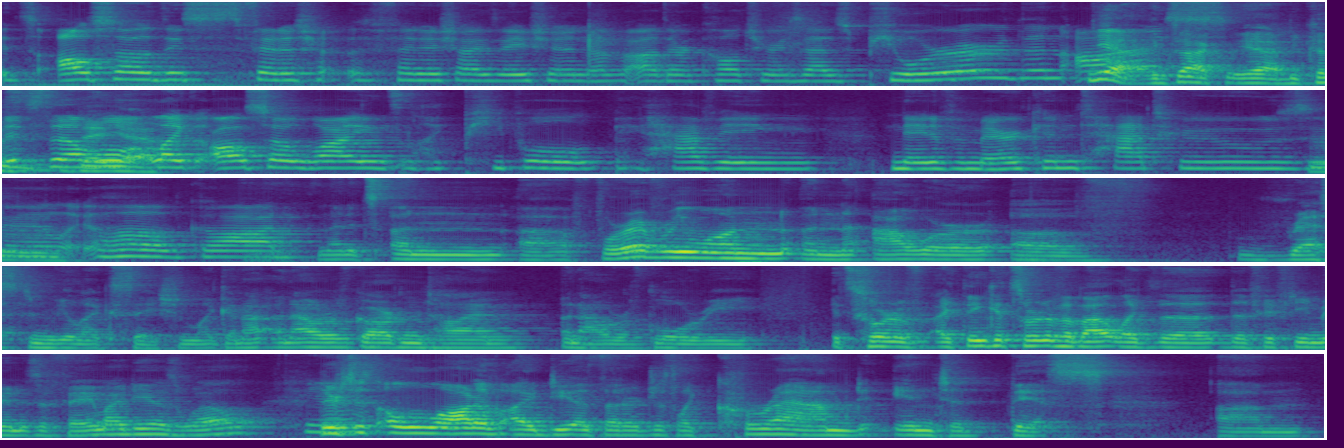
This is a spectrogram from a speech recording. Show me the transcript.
It's also this fetish fetishization of other cultures as purer than ours. Yeah, exactly. Yeah, because It's the they, whole yeah. like also why it's like people having Native American tattoos and Mm. like oh god. And then it's an uh, for everyone an hour of rest and relaxation, like an, an hour of garden time, an hour of glory. It's sort of I think it's sort of about like the the 15 minutes of fame idea as well. There's just a lot of ideas that are just like crammed into this. Um,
